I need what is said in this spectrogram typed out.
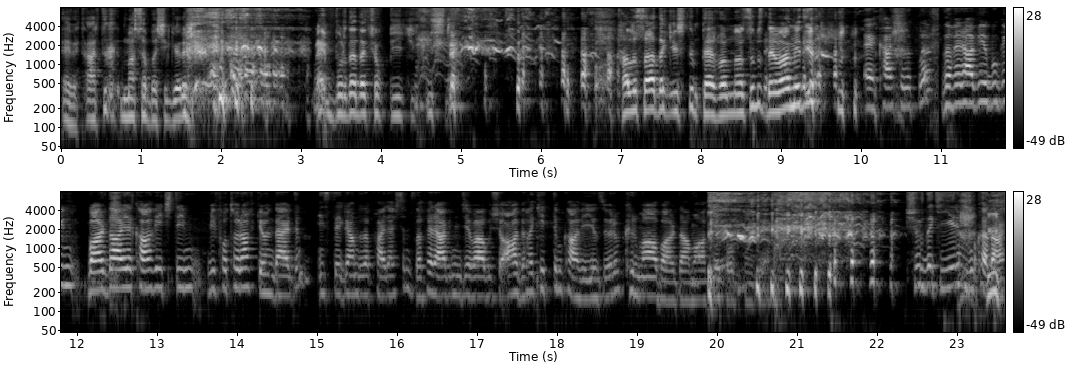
Evet artık masa başı görev. Ve burada da çok büyük işler. Halı sahadaki üstün performansımız devam ediyor. E, karşılıklı. Zafer abiye bugün bardağıyla kahve içtiğim bir fotoğraf gönderdim. Instagram'da da paylaştım. Zafer abinin cevabı şu. Abi hak ettim kahve yazıyorum. Kırmağa bardağıma afiyet olsun diyor. Şuradaki yerim bu kadar.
